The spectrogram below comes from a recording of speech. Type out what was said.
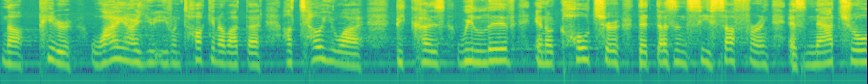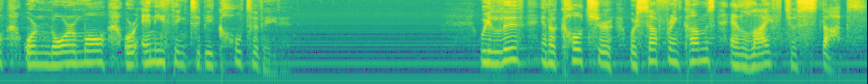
Now, Peter, why are you even talking about that? I'll tell you why. Because we live in a culture that doesn't see suffering as natural or normal or anything to be cultivated. We live in a culture where suffering comes and life just stops.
